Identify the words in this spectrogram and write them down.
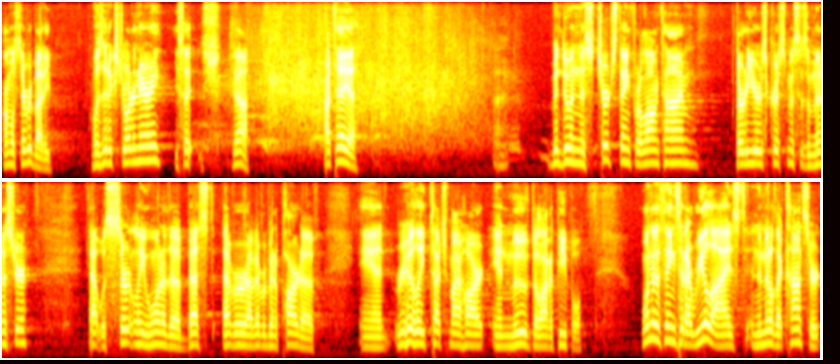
Almost everybody. Was it extraordinary? You say, yeah. I tell you, uh, been doing this church thing for a long time. 30 years Christmas as a minister. That was certainly one of the best ever I've ever been a part of and really touched my heart and moved a lot of people. One of the things that I realized in the middle of that concert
